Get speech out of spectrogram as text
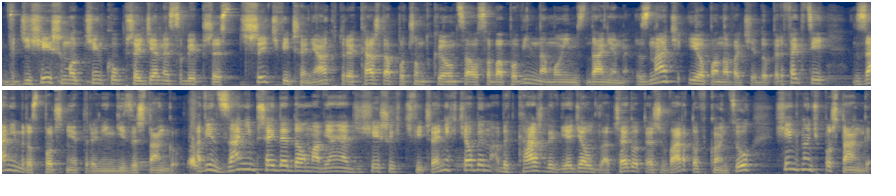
W dzisiejszym odcinku przejdziemy sobie przez trzy ćwiczenia, które każda początkująca osoba powinna moim zdaniem znać i opanować je do perfekcji, zanim rozpocznie treningi ze sztangą. A więc zanim przejdę do omawiania dzisiejszych ćwiczeń, chciałbym, aby każdy wiedział, dlaczego też warto w końcu sięgnąć po sztangę.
